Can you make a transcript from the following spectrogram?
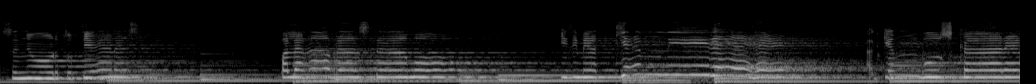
Señor, tú tienes palabras de amor. Y dime a quién iré, a quién buscaré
